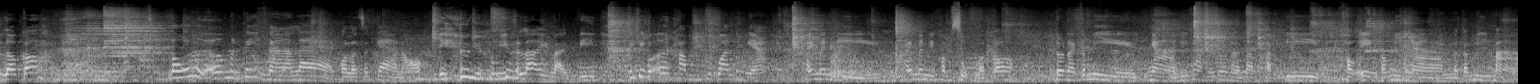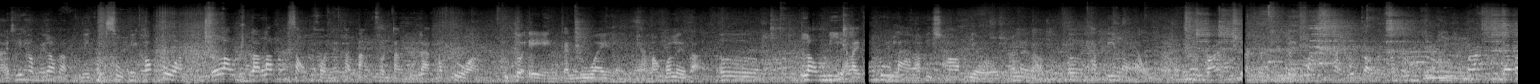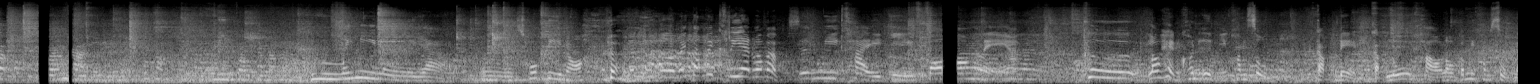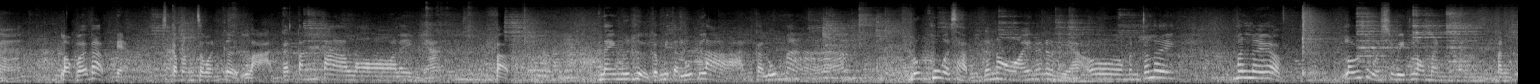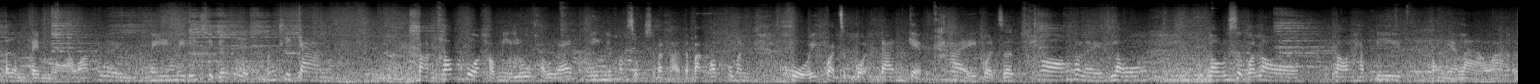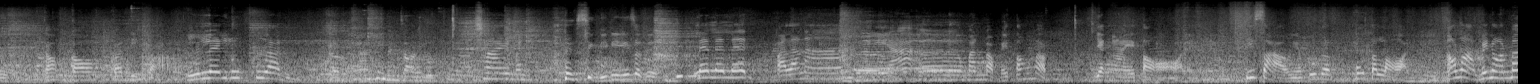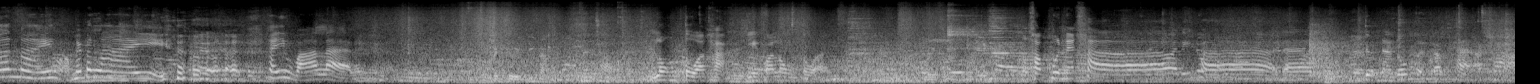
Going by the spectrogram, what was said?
แล้วก็เราก็รู้สึกเออมันก็อีกนานแหละกว่าเราจะแก่เนาะ ยังมีเวลาอีกหลายปีก็คิดว่าเออทำทุกวันตรงเนี้ยให้มันดีให้มันมีความสุขแล้วก็ โดนัทก็มีงานที่ทำให้โดนัทแบบแฮปปี้เขาเองก็มีงานแล้วก็มีหมาที่ทำให้เราแบบมีความสุขมีครอบครัวแล้วเราแล้วเราทั้งสองคนนะคะต่างคนต่างดูแลครอบครัวตัวเองกันด้วยอะไรอย่างเงี้ยเราก็เลยแบบเออ เรามีอะไรต้องดูแลรับผิดชอบเยอะก็เลยแบบเออแฮปปี้แล้ว หรือว่าอยากจะคิดไปฝากไข่ก่อนทำเป็นอายุมากขึ้นแล้วแบบร่างกายมันมีความคิดบ้างไหมอืมไม่มีเลยอะเออโชคดีเนาะ เออไม่ต้องไปเครียดว่าแบบจะมีไข่กี่ฟ องอะไรอะคือเราเห็นคนอื่นมีความสุขกับเด็กกับลูกเขาเราก็มีความสุขนะ เราก็แบบเนี่ยกำลังจะวันเกิดหลานก็ตั้งตารออะไรอย่างเงี้ยแบบในมือถือก็มีแต่รูปหลานกับรูปหมารูปคู่กับสามีก็น้อยนะเดี๋ยวนี้เออมันก็เลยมันเลยแบบเรารู้สึกว่าชีวิตเรามันมันมันเติมเต็มแล้วอะก็เลยไม่ไม่ได้คิดเรื่องอื่นบางทีการ บางครอบครัวเขามีลูกเขาก็ยิ่งมีความสุขใช่ไหมคะแต่บางครอบครัวมันโหยกว่าจะกดดันเก็บไข่กว่าจะท้องกว่าอะไรเราเรารู้สึกว่าเราเราแฮปปี้ตรงเนี้ยแล้วอะเออก็ก็ก็ดีกว่าเล่นลูกเพื่อนอะไรอย่างเงี้ยเป็นจอยลูกใช่มันสิ่งที่ดีที่สุดคือเล่นเล่นเล่นไปแล้วนะอย่างเงี้ยเออ มันแบบไม่ต้องแบบยังไงต่ออะไรเงี้ยพี่สาวเนี่ยพูดพูดตลอด เอาหลานไปนอนบ้านไหมไม่เป็นไร ให้อยู่บ้านแหละอะไรเงี้ยเป็นชีวิตที่แบบน่าชอบลงตัวค่ะเรียกว่าลงตัว ขอบคุณนะคะสวัสดีค่ะได้จุดนั้นรูปเหมือนกับแผลค่ะ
